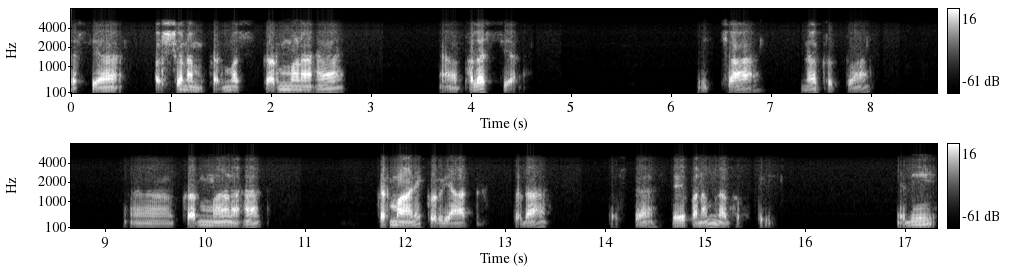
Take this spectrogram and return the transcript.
तस्य स्पर्शनं कर्म, कर्मणः फलस्य इच्छा न कृत्वा कर्मणः, कर्माणि कुर्यात्, तदा तस्य लेपनं न भवति। यदि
